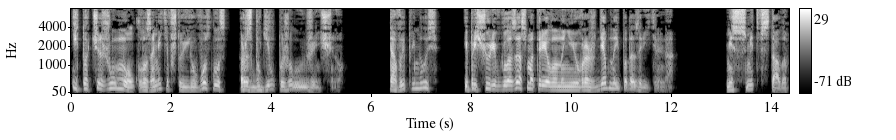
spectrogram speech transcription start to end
и тотчас же умолкла, заметив, что ее возглас разбудил пожилую женщину. Та выпрямилась и, прищурив глаза, смотрела на нее враждебно и подозрительно. Мисс Смит встала.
